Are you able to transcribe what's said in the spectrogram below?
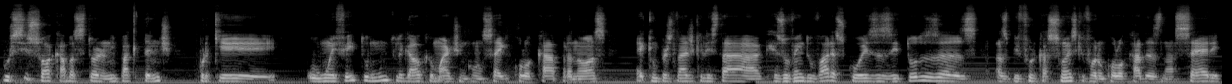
por si só acaba se tornando impactante, porque um efeito muito legal que o Martin consegue colocar para nós é que um personagem que ele está resolvendo várias coisas e todas as, as bifurcações que foram colocadas na série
